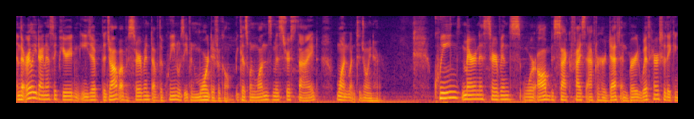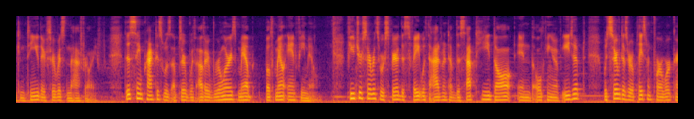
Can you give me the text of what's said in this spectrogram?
In the early dynastic period in Egypt, the job of a servant of the queen was even more difficult because when one's mistress died, one went to join her. Queen Merneith's servants were all sacrificed after her death and buried with her so they can continue their service in the afterlife. This same practice was observed with other rulers, male, both male and female. Future servants were spared this fate with the advent of the shabti doll in the Old Kingdom of Egypt, which served as a replacement for a worker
